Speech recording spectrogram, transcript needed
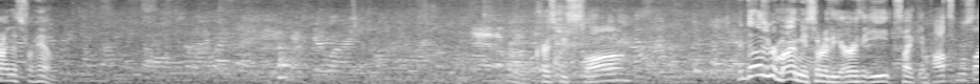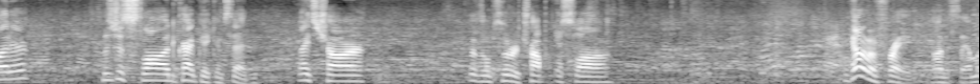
try this for him. Crispy slaw. It does remind me sort of the Earth Eats like Impossible slider. It's just slaw and crab cake instead. Nice char. With some sort of tropical slaw. I'm kind of afraid, honestly. I'm,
